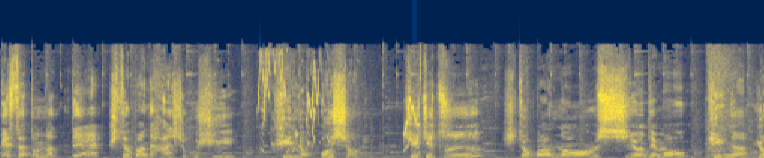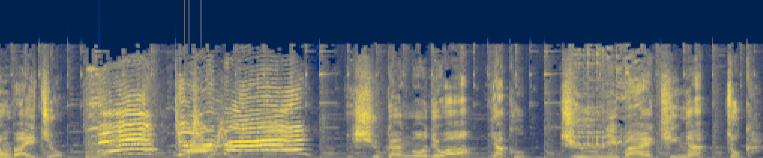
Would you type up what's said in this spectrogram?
餌となって一晩で繁殖し菌の温床に。事実一晩の塩でも菌が4倍以上。4倍1週間後では約12倍菌が増加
